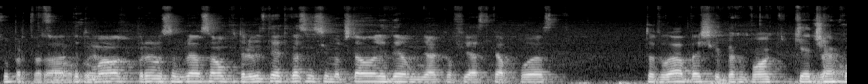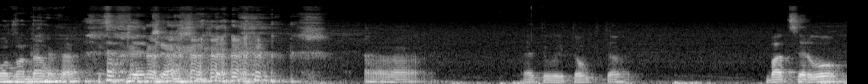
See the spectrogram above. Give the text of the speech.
Супер, това са Това, много като малък, примерно съм гледал само по телевизията и така съм си мечтал нали, да имам някакъв и аз така пояс. То тогава беше, като бяхме по-малки кетча. Жан-Клод Ван Дам. кетча. Ето го и тонката. Бат Серго.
